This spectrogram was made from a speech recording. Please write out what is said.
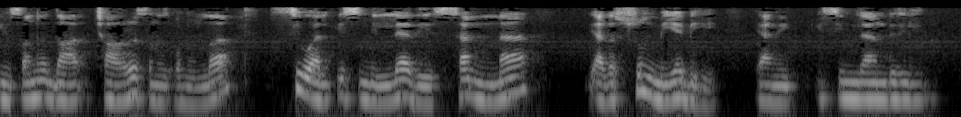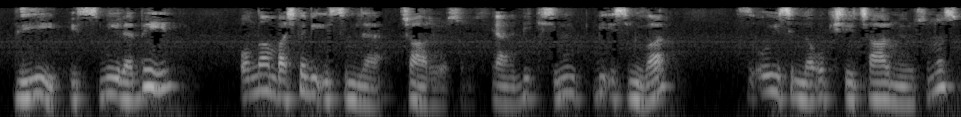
insanı da çağırırsınız onunla sivel ismillezi semme ya da summiye bihi yani isimlendirildiği ismiyle değil ondan başka bir isimle çağırıyorsunuz. Yani bir kişinin bir ismi var. Siz o isimle o kişiyi çağırmıyorsunuz.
